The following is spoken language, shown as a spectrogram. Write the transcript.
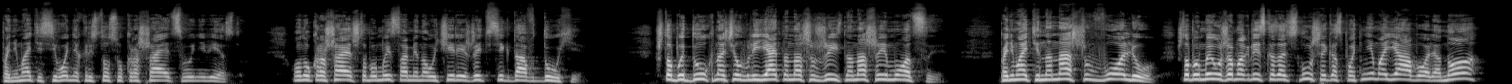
Понимаете, сегодня Христос украшает свою невесту. Он украшает, чтобы мы с вами научились жить всегда в духе. Чтобы дух начал влиять на нашу жизнь, на наши эмоции. Понимаете, на нашу волю. Чтобы мы уже могли сказать, слушай, Господь, не моя воля, но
